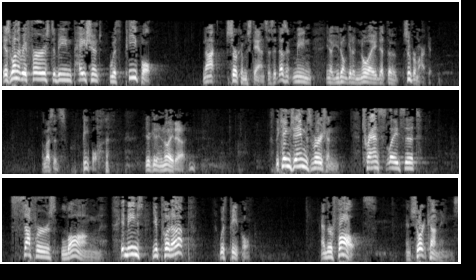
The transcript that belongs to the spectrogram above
is one that refers to being patient with people, not circumstances. It doesn't mean, you know, you don't get annoyed at the supermarket. Unless it's people you're getting annoyed at. The King James Version translates it suffers long. It means you put up with people and their faults and shortcomings.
